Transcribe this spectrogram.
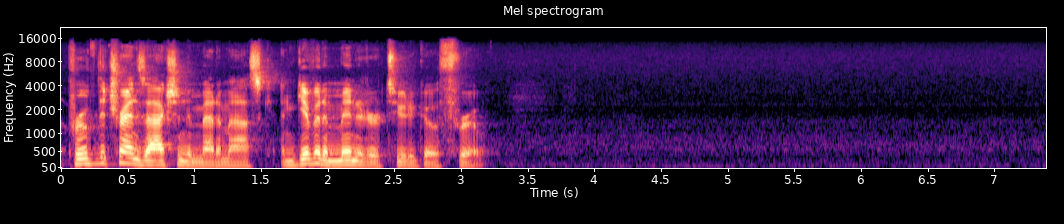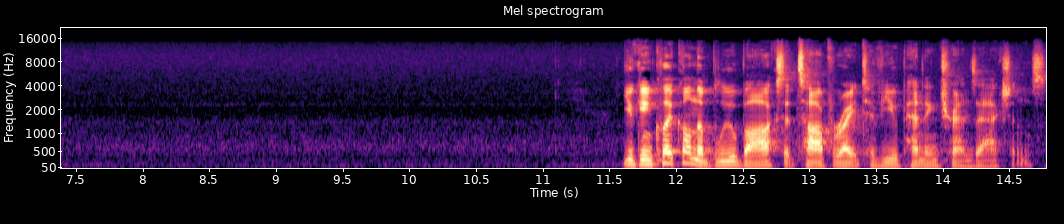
Approve the transaction in MetaMask and give it a minute or two to go through. You can click on the blue box at top right to view pending transactions.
